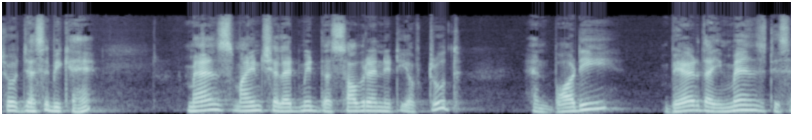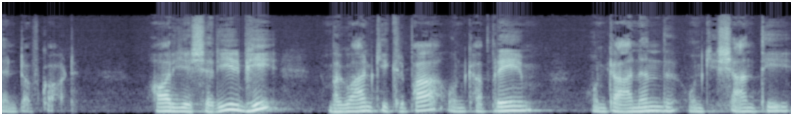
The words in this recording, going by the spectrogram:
जो जैसे भी कहें man's mind shall admit the sovereignty of truth and body bear the immense descent of God और ये शरीर भी भगवान की कृपा, उनका प्रेम, उनका आनंद, उनकी शांति,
